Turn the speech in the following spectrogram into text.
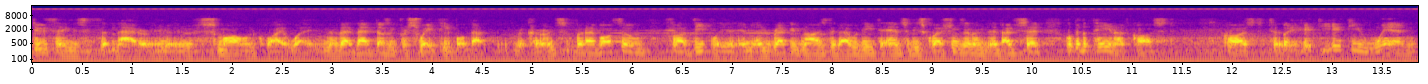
do things that matter in a small and quiet way. You know, that, that doesn't persuade people about recurrence, but I've also thought deeply and, and recognized that I would need to answer these questions, and, and I've said, look at the pain I've caused. Caused to, But if, if you win,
